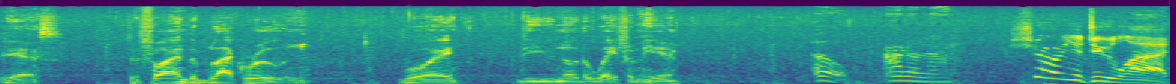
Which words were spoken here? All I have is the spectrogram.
Yes, to find the Black Rune. Boy, do you know the way from here? Oh, I don't know. Sure you do, lad.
